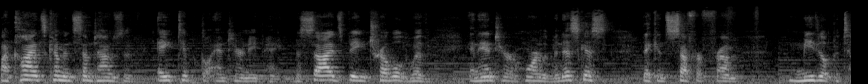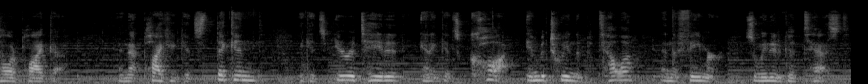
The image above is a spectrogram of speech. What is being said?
My clients come in sometimes with atypical anterior knee pain. Besides being troubled with an anterior horn of the meniscus, they can suffer from medial patellar plica. And that plica gets thickened, it gets irritated, and it gets caught in between the patella and the femur. So we need a good test.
